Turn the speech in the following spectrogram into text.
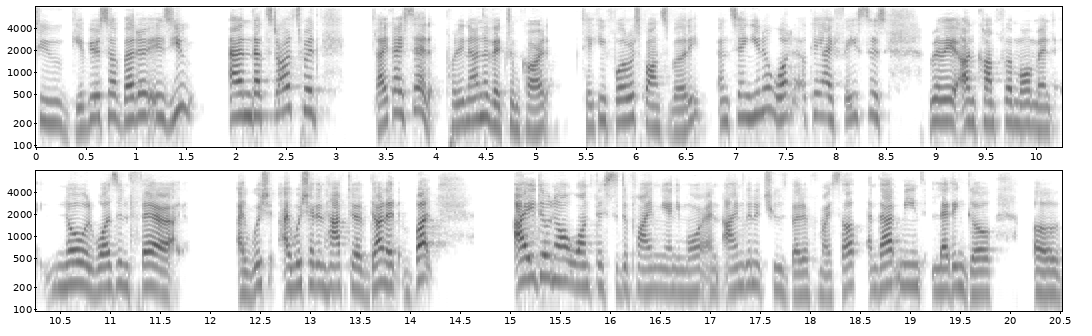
to give yourself better is you. And that starts with, like I said, putting down the victim card, taking full responsibility, and saying, you know what? Okay, I faced this really uncomfortable moment. No, it wasn't fair. I wish I wish I didn't have to have done it, but I do not want this to define me anymore, and I'm going to choose better for myself. And that means letting go of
